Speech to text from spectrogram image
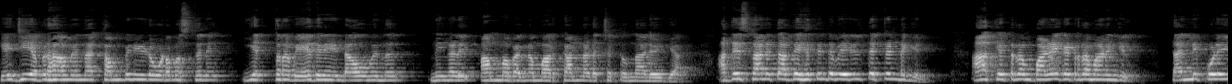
കെ ജി അബ്രഹാം എന്ന കമ്പനിയുടെ ഉടമസ്ഥന് എത്ര വേദനയുണ്ടാവുമെന്ന് നിങ്ങളിൽ അമ്മ പെങ്ങന്മാർ കണ്ണടച്ചിട്ടൊന്ന് ആലോചിക്കുക. അതേ സ്ഥാനത്ത് അദ്ദേഹത്തിന്റെ പേരിൽ തെറ്റുണ്ടെങ്കിൽ ആ കെട്ടിടം പഴയ കെട്ടിടമാണെങ്കിൽ തല്ലിപ്പൊളി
